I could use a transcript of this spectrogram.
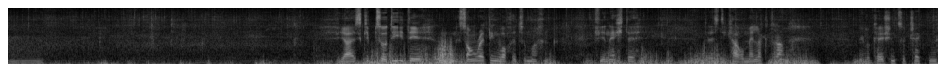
Mm. Ja, es gibt so die Idee, eine Songwriting-Woche zu machen. Vier Nächte. Da ist die Caro Mellack dran die Location zu checken.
